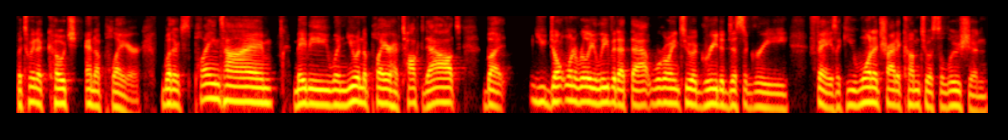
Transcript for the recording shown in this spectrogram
between a coach and a player whether it's playing time maybe when you and the player have talked it out but you don't want to really leave it at that. We're going to agree to disagree phase. Like you want to try to come to a solution.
